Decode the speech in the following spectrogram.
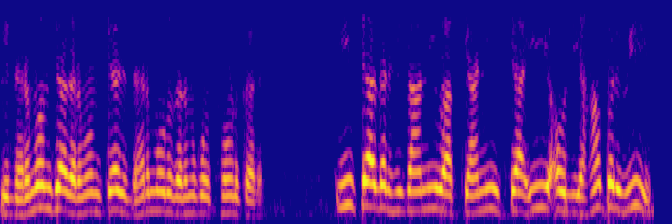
कि धर्मम क्या धर्मम क्या धर्म और धर्म को छोड़कर। ई क्या दर्शितानी वाक्यानी क्या ई और यहाँ पर भी,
